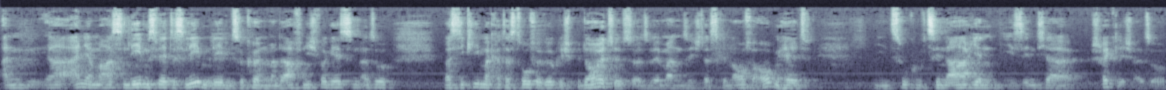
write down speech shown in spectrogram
ein ja, einigermaßen lebenswertes Leben leben zu können. Man darf nicht vergessen, also was die Klimakatastrophe wirklich bedeutet. Also wenn man sich das genau vor Augen hält, die Zukunftsszenarien, die sind ja schrecklich. Also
